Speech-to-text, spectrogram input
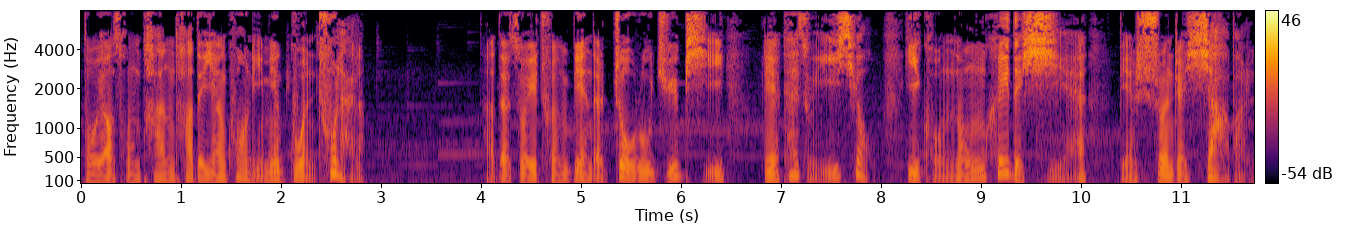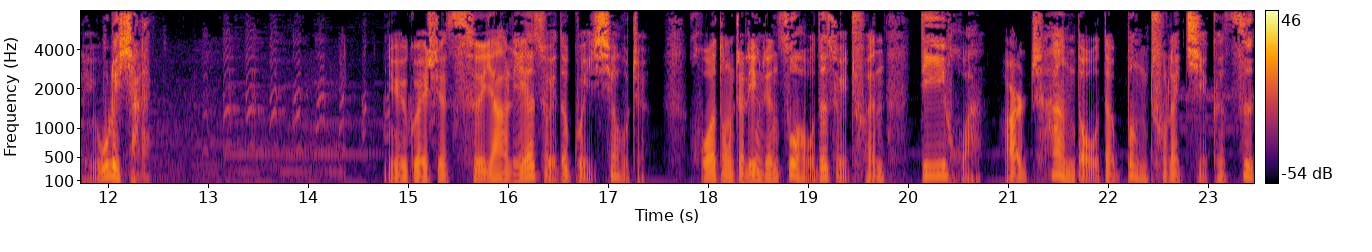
都要从坍塌的眼眶里面滚出来了。他的嘴唇变得皱如橘皮。咧开嘴一笑，一口浓黑的血便顺着下巴流了下来。女鬼是呲牙咧嘴的鬼笑着，活动着令人作呕的嘴唇，低缓而颤抖的蹦出了几个字：“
